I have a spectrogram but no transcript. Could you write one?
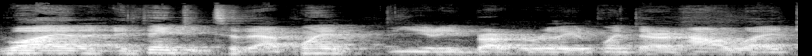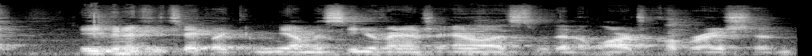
Well, and I think to that point, you know, you brought up a really good point there on how like even if you take like me, I'm a senior financial analyst within a large corporation.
